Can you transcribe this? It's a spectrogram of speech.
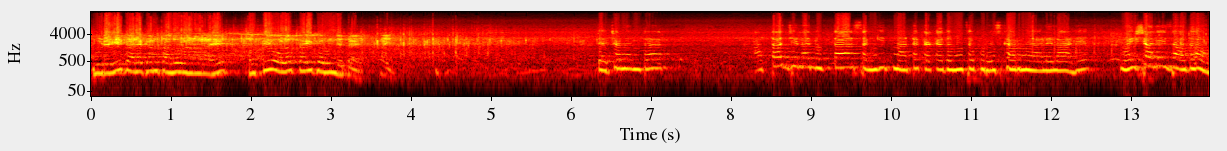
पुढेही कार्यक्रम चालू राहणार आहे. फक्त ही ओळख काही करून देत आहे काही त्याच्यानंतर आताच जिला नुकता संगीत नाटक अकादमीचा पुरस्कार मिळालेला आहे. वैशाली जाधव.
